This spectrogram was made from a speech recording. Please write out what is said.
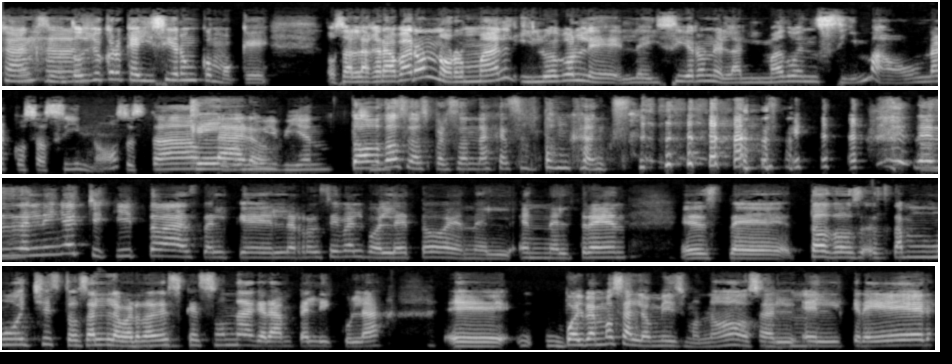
Hanks, y entonces yo creo que ahí hicieron como que, o sea, la grabaron normal y luego le, le hicieron el animado encima o una cosa así, ¿no? O sea, está muy bien. Todos los personajes son Tom Hanks. Desde el niño chiquito hasta el que le recibe el boleto en el, en el tren este, todos, está muy chistosa, la verdad es que es una gran película. Eh, volvemos a lo mismo, ¿no? O sea, el, creer,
